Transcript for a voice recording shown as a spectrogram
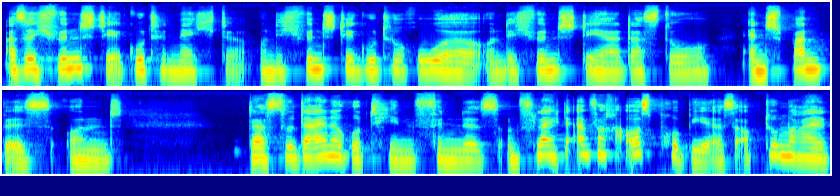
Also ich wünsche dir gute Nächte und ich wünsche dir gute Ruhe und ich wünsche dir, dass du entspannt bist und dass du deine Routinen findest und vielleicht einfach ausprobierst, ob du mal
